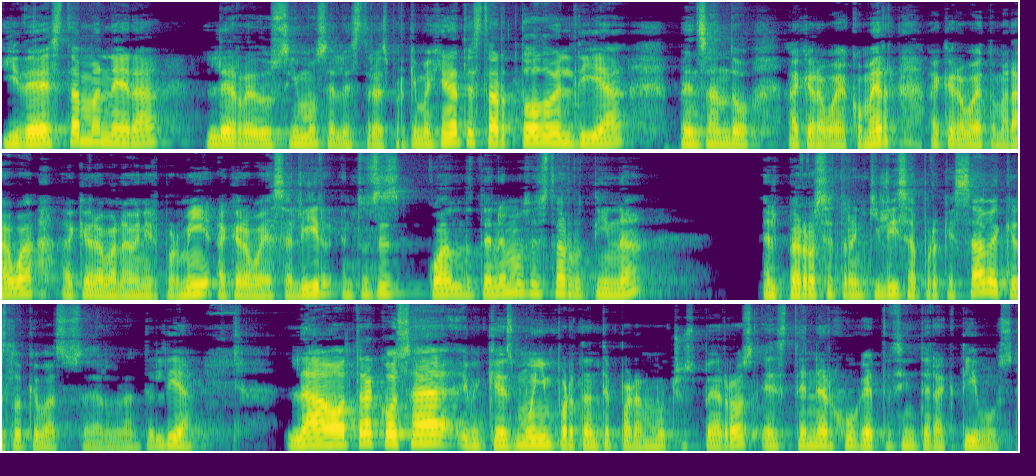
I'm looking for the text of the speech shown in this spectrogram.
Y de esta manera le reducimos el estrés. Porque imagínate estar todo el día pensando a qué hora voy a comer, a qué hora voy a tomar agua, a qué hora van a venir por mí, a qué hora voy a salir. Entonces, cuando tenemos esta rutina, el perro se tranquiliza porque sabe qué es lo que va a suceder durante el día. La otra cosa eh, que es muy importante para muchos perros es tener juguetes interactivos.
